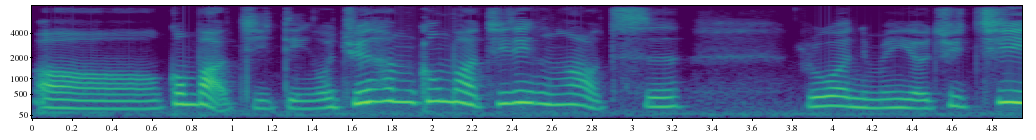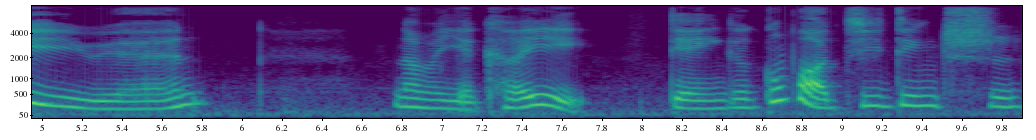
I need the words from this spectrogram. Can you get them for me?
呃，宫保鸡丁。我觉得他们宫保鸡丁很好吃。如果你们有去纪元，那么也可以点一个宫保鸡丁吃，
